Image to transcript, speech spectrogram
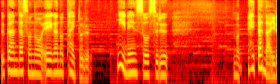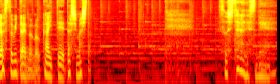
ー、浮かんだその映画のタイトルに連想する、まあ、下手なイラストみたいなのを描いて出しました。そしたらですね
